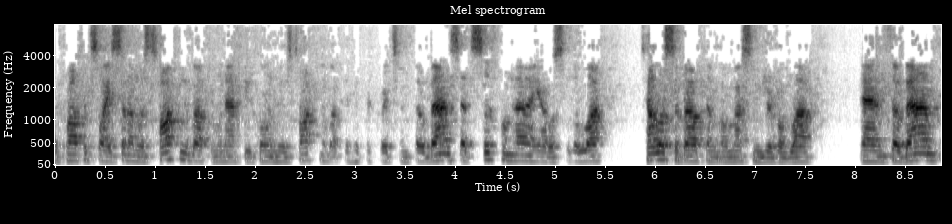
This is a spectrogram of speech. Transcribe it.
the Prophet ﷺ was talking about the munafiqun, he was talking about the hypocrites, and Thoban said, Sifhum lana ya Rasulullah, tell us about them, O Messenger of Allah. And Thoban,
